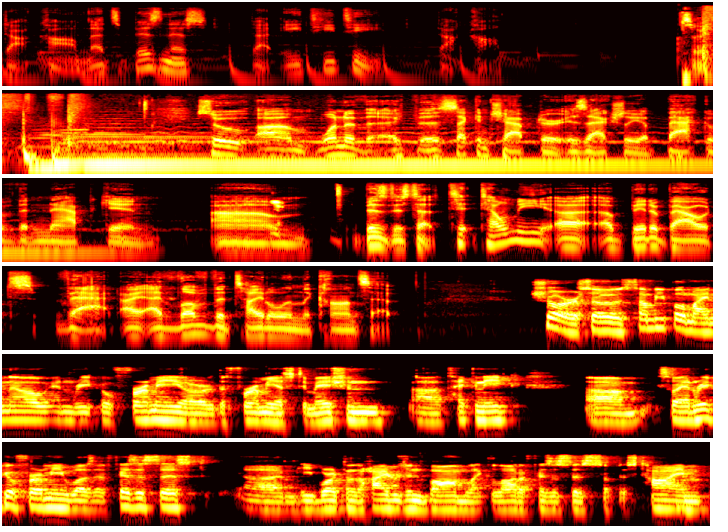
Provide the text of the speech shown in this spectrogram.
business.att.com. That's business.att.com. Sorry. So, um, one of the the second chapter is actually a back of the napkin um, business. T- tell me uh, a bit about that. I, I love the title and the concept. Sure. So, some people might know Enrico Fermi or the Fermi estimation uh, technique. Um, so, Enrico Fermi was a physicist. Um, he worked on the hydrogen bomb, like a lot of physicists of his time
